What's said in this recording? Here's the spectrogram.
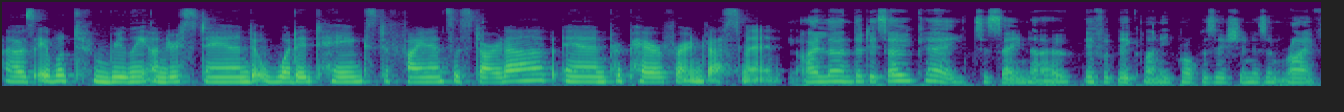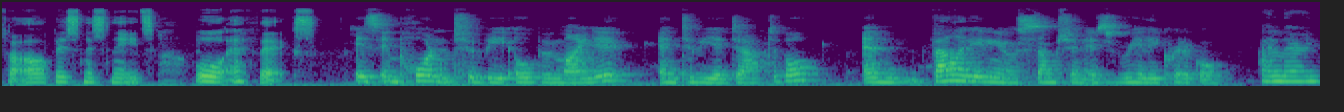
I was able to really understand what it takes to finance a startup and prepare for investment. I learned that it's okay to say no if a big money proposition isn't right for our business needs or ethics. It's important to be open minded and to be adaptable, and validating your assumption is really critical. I learned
